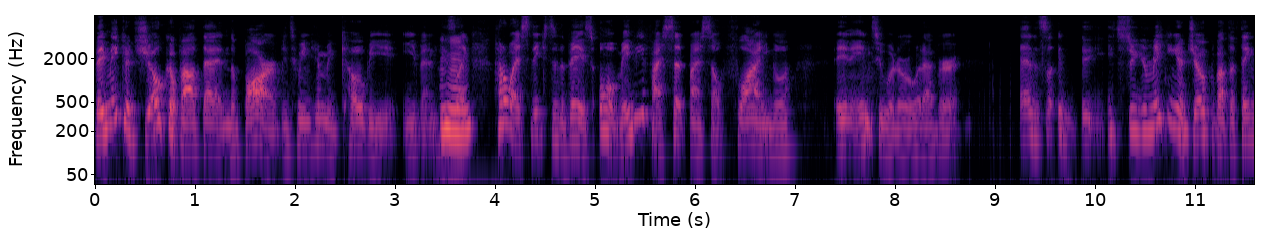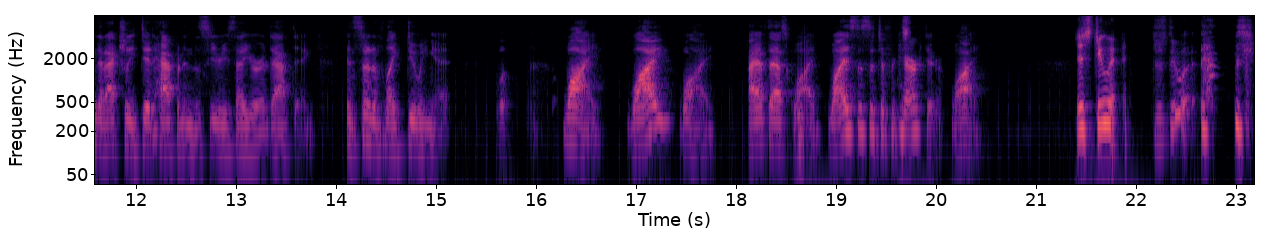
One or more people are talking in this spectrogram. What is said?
They make a joke about that in the bar between him and Koby. Even he's Mhm. like, "How do I sneak into the base? Oh, maybe if I set myself flying uh, in, into it or whatever." And it's, like- it- so you're making a joke about the thing that actually did happen in the series that you're adapting instead of like doing it. Why? Why? Why? I have to ask why. Why is this a different character? Why? Just do it. Just do it.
